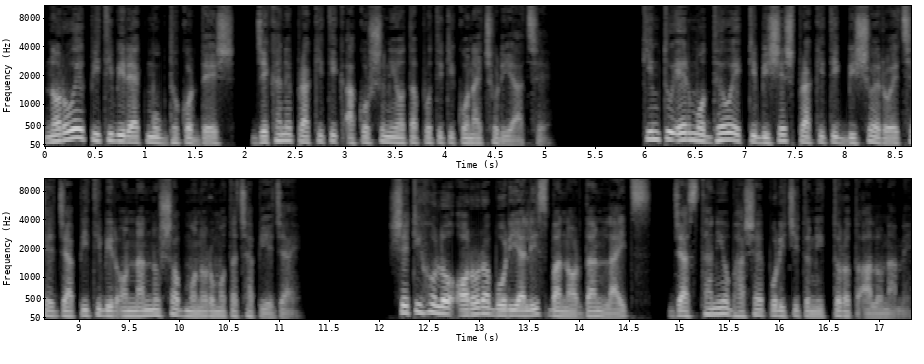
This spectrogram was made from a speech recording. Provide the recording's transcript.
নরওয়ে পৃথিবীর এক মুগ্ধকর দেশ, যেখানে প্রাকৃতিক আকর্ষণীয়তা প্রতিটি কোনায় ছড়িয়ে আছে। কিন্তু এর মধ্যেও একটি বিশেষ প্রাকৃতিক বিষয় রয়েছে যা পৃথিবীর অন্যান্য সব মনোরমতা ছাপিয়ে যায়। সেটি হল অরোরা বোরিয়ালিস বা নর্দার্ন লাইটস, যা স্থানীয় ভাষায় পরিচিত নিত্যরত আলো নামে।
